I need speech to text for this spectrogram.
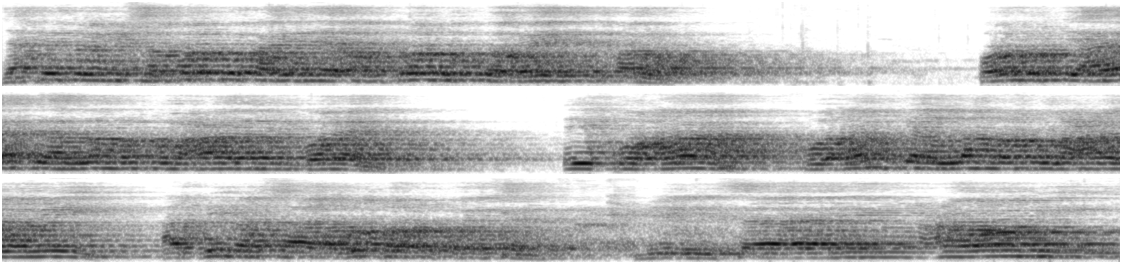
যাতে তুমি সতর্ককারীদের অন্তর্ভুক্ত হয়ে যেতে পারো। পরবর্তী আয়াতে আল্লাহ রাব্বুল আলামিন বলেন এই কোরআন কোরআনকে আল্লাহ রাব্বুল আলামিন আরবি ভাষায় অবতরণ করেছেন। বিলিসানিন আরাবিয়্যিন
